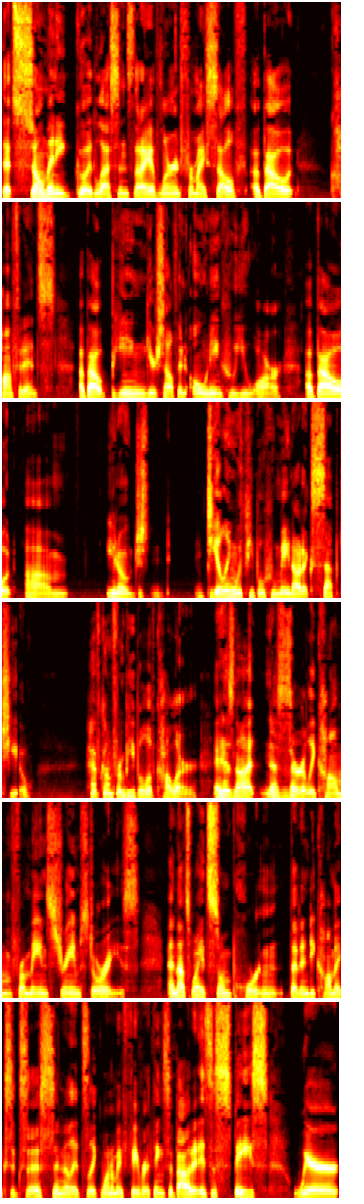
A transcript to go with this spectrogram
that so many good lessons that I have learned for myself about confidence, about being yourself and owning who you are, about um you know just dealing with people who may not accept you have come from people of color. It has not necessarily come from mainstream stories. And that's why it's so important that indie comics exists and it's like one of my favorite things about it. It's a space where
